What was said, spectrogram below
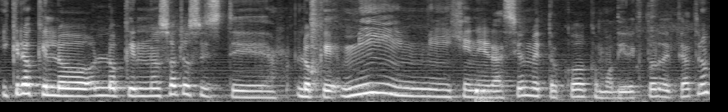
y creo que lo, lo, que nosotros, este, lo que mi, mi generación me tocó como director de teatro,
